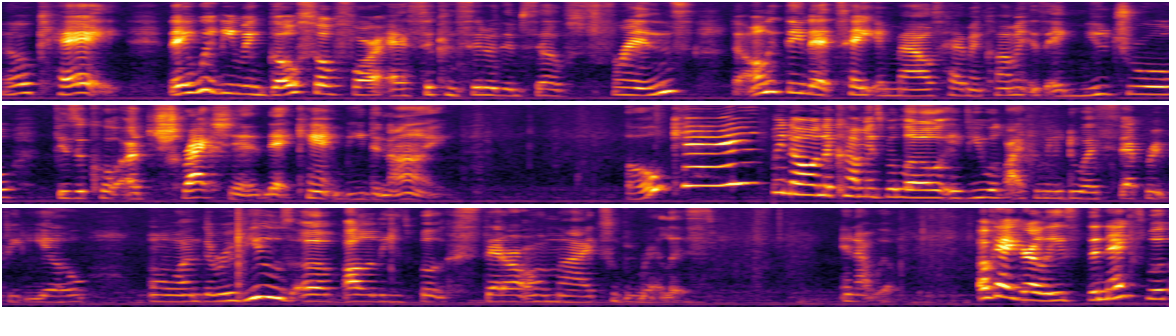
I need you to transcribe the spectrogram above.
Okay. They wouldn't even go so far as to consider themselves friends. The only thing that Tate and Miles have in common is a mutual physical attraction that can't be denied. Okay. Let me know in the comments below if you would like for me to do a separate video on the reviews of all of these books that are on my to be read list. And I will. Okay, girlies, the next book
